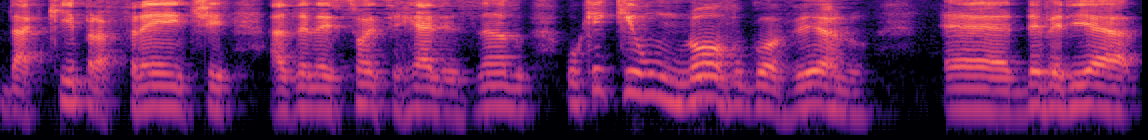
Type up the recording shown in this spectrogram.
daqui para frente, as eleições se realizando? O que, que um novo governo é, deveria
